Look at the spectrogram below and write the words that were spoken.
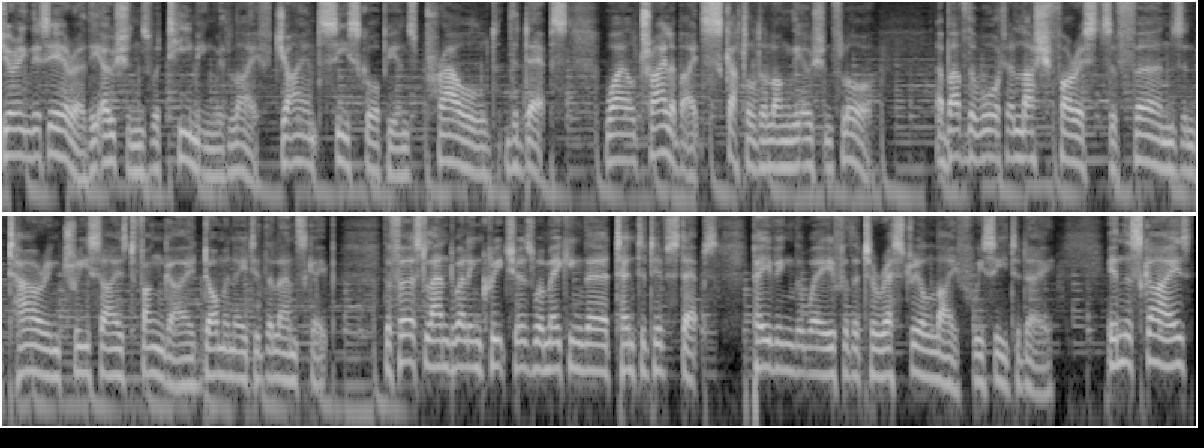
During this era, the oceans were teeming with life. Giant sea scorpions prowled the depths, while trilobites scuttled along the ocean floor. Above the water, lush forests of ferns and towering tree-sized fungi dominated the landscape. The first land-dwelling creatures were making their tentative steps, paving the way for the terrestrial life we see today. In the skies,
